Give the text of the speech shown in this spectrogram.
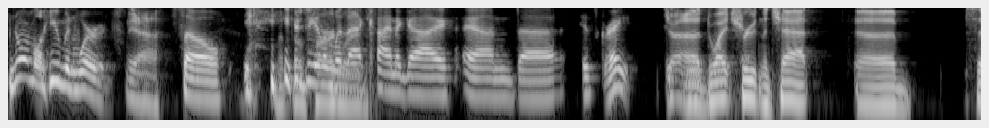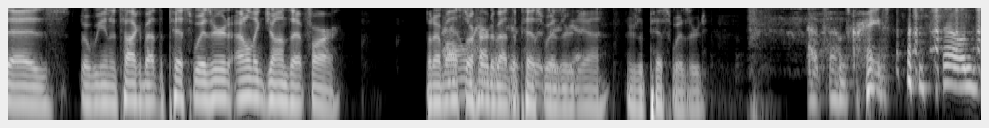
normal human words?" Yeah. So you're dealing with words. that kind of guy, and uh, it's great. It's Uh, really Dwight Schrute in the chat uh, says, "Are we going to talk about the piss wizard?" I don't think John's that far, but I've I also heard have a about the piss piss wizard wizard. Yeah, there's a piss wizard. That sounds great. it sounds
